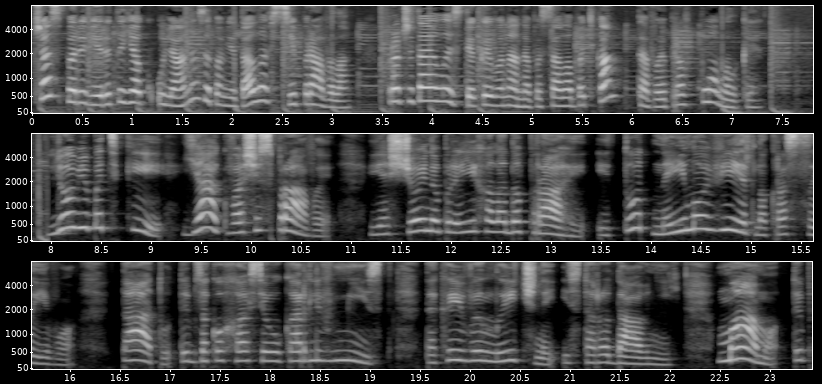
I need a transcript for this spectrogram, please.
час перевірити, як Уляна запам'ятала всі правила. Прочитай лист, який вона написала батькам, та виправ помилки. Любі батьки, як ваші справи? Я щойно приїхала до Праги, і тут неймовірно красиво. Тату, ти б закохався у Карлів міст, такий величний і стародавній. Мамо, ти б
